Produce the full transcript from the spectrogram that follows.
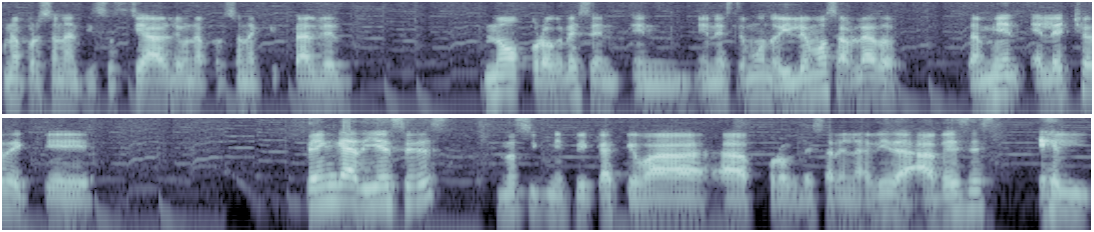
una persona antisociable, una persona que tal vez no progrese en, en- en este mundo. Y lo hemos hablado. También el hecho de que tenga dieces no significa que va a progresar en la vida. A veces el,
